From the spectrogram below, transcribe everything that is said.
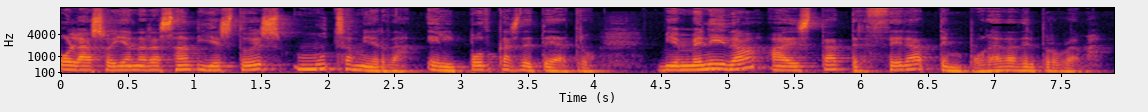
Hola, soy Ana Arasad y esto es Mucha Mierda, el podcast de teatro. Bienvenida a esta tercera temporada del programa.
